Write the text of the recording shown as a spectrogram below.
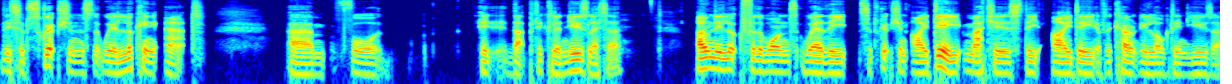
the subscriptions that we're looking at um, for it, that particular newsletter only look for the ones where the subscription ID matches the ID of the currently logged in user.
